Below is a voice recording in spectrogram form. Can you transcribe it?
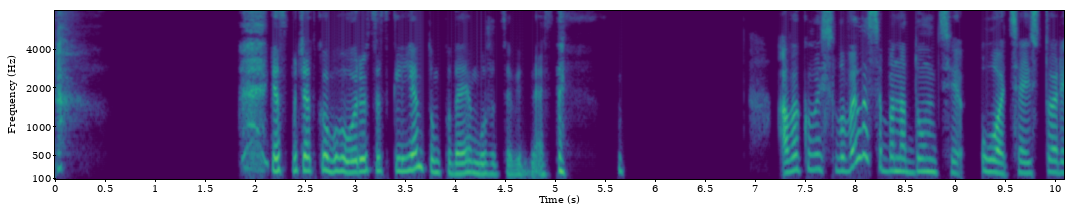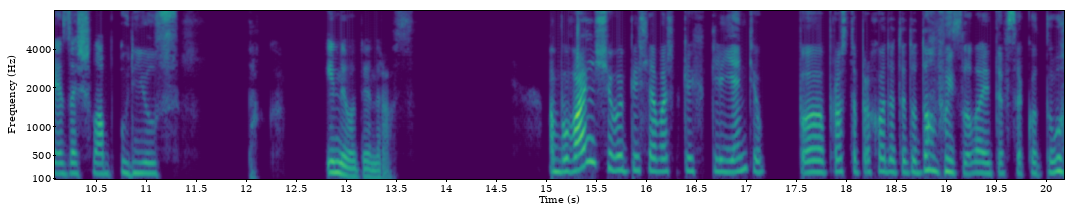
Я спочатку обговорю це з клієнтом, куди я можу це віднести. А ви колись ловили себе на думці, о, ця історія зайшла б у Reels? Так. І не один раз. А буває, що ви після важких клієнтів е, просто приходите додому і зливаєте все коту.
